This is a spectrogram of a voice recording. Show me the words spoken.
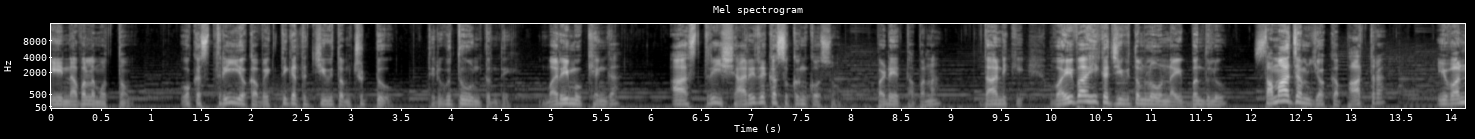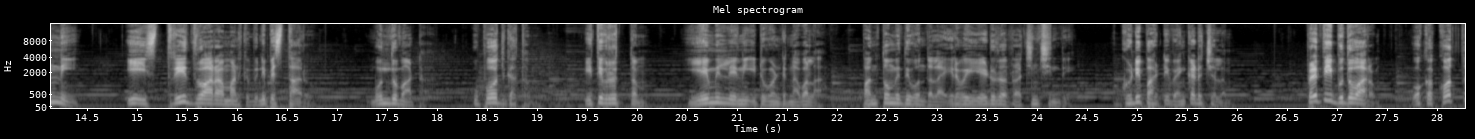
ఈ నవల మొత్తం ఒక స్త్రీ యొక్క వ్యక్తిగత జీవితం చుట్టూ తిరుగుతూ ఉంటుంది. మరీ ముఖ్యంగా ఆ స్త్రీ శారీరక సుఖం కోసం పడే తపన దానికి వైవాహిక జీవితంలో ఉన్న ఇబ్బందులు సమాజం యొక్క పాత్ర ఇవన్నీ ఈ స్త్రీ ద్వారా మనకు వినిపిస్తారు. ముందు మాట ఉపోద్గతం ఇతివృత్తం ఏమీ లేని ఇటువంటి నవల పంతొమ్మిది వందల ఇరవై ఏడులో రచించింది గుడిపాటి వెంకటచలం. ప్రతి బుధవారం ఒక కొత్త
